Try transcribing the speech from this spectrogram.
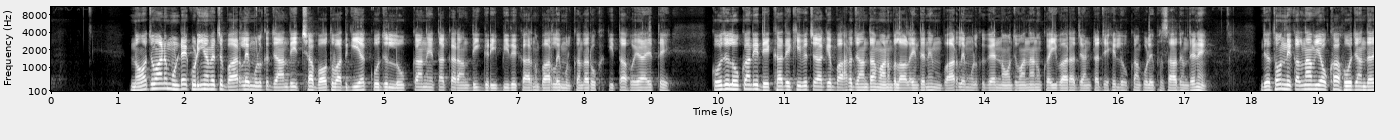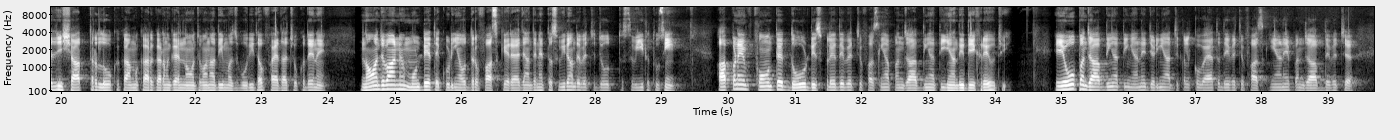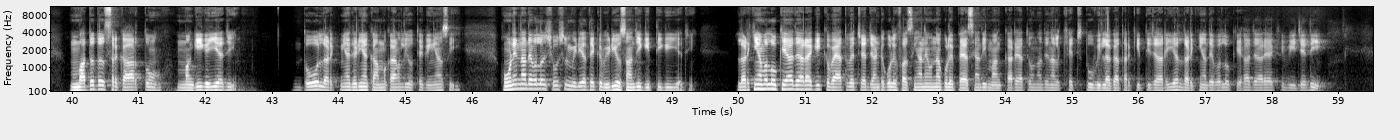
ਨੌਜਵਾਨ ਮੁੰਡੇ ਕੁੜੀਆਂ ਵਿੱਚ ਬਾਹਰਲੇ ਮੁਲਕ ਜਾਣ ਦੀ ਇੱਛਾ ਬਹੁਤ ਵੱਧ ਗਈ ਆ ਕੁਝ ਲੋਕਾਂ ਨੇ ਤਾਂ ਘਰਾਂ ਦੀ ਗਰੀਬੀ ਦੇ ਕਾਰਨ ਬਾਹਰਲੇ ਮੁਲਕਾਂ ਦਾ ਰੁਖ ਕੀਤਾ ਹੋਇਆ ਹੈ ਤੇ ਕੁਝ ਲੋਕਾਂ ਦੀ ਦੇਖਾ ਦੇਖੀ ਵਿੱਚ ਆ ਕੇ ਬਾਹਰ ਜਾਣ ਦਾ ਮਨ ਬੁਲਾ ਲੈਂਦੇ ਨੇ। ਬਾਹਰਲੇ ਮੁਲਕ ਗਏ ਨੌਜਵਾਨਾਂ ਨੂੰ ਕਈ ਵਾਰ ਏਜੰਟ ਅਜਿਹੇ ਲੋਕਾਂ ਕੋਲੇ ਫਸਾ ਦਿੰਦੇ ਨੇ। ਜਿੱਥੋਂ ਨਿਕਲਣਾ ਵੀ ਔਖਾ ਹੋ ਜਾਂਦਾ ਜੀ, ਛਾਤਰ ਲੋਕ ਕੰਮਕਾਰ ਕਰਨ ਗਏ ਨੌਜਵਾਨਾਂ ਦੀ ਮਜਬੂਰੀ ਦਾ ਫਾਇਦਾ ਚੁੱਕਦੇ ਨੇ। ਨੌਜਵਾਨ ਮੁੰਡੇ ਤੇ ਕੁੜੀਆਂ ਉਧਰ ਫਸ ਕੇ ਰਹਿ ਜਾਂਦੇ ਨੇ। ਤਸਵੀਰਾਂ ਦੇ ਵਿੱਚ ਜੋ ਤਸਵੀਰ ਤੁਸੀਂ ਆਪਣੇ ਫੋਨ ਤੇ ਦੋ ਡਿਸਪਲੇ ਦੇ ਵਿੱਚ ਫਸੀਆਂ ਪੰਜਾਬ ਦੀਆਂ ਧੀਆਂ ਦੀ ਦੇਖ ਰਹੇ ਹੋ ਜੀ। ਇਹ ਉਹ ਪੰਜਾਬ ਦੀਆਂ ਧੀਆਂ ਨੇ ਜਿਹੜੀਆਂ ਅੱਜਕੱਲ ਕੁਵੈਤ ਦੇ ਵਿੱਚ ਫਸ ਗਈਆਂ ਨੇ, ਪੰਜਾਬ ਦੇ ਵਿੱਚ ਮਦਦ ਸਰਕਾਰ ਤੋਂ ਮੰਗੀ ਗਈ ਹੈ ਜੀ। ਦੋ ਲੜਕੀਆਂ ਜਿਹੜੀਆਂ ਕੰਮ ਕਰਨ ਲਈ ਉੱਥੇ ਗਈਆਂ ਸੀ। ਹੁਣ ਇਹਨਾਂ ਦੇ ਵੱਲੋਂ ਸੋਸ਼ਲ ਮੀਡੀਆ ਤੇ ਇੱਕ ਵੀਡੀਓ ਸਾਂਝੀ ਕੀਤੀ ਗਈ ਹੈ ਜੀ। ਲੜਕੀਆਂ ਵੱਲੋਂ ਕਿਹਾ ਜਾ ਰਿਹਾ ਕਿ ਕੁਵੈਤ ਵਿੱਚ ਏਜੰਟ ਕੋਲੇ ਫਸੀਆਂ ਨੇ, ਉਹਨਾਂ ਕੋਲੇ ਪੈਸਿਆਂ ਦੀ ਮੰਗ ਕਰ ਰਿਹਾ ਤੇ ਉਹਨਾਂ ਦੇ ਨਾਲ ਖਿੱਚ ਤੂ ਵੀ ਲਗਾਤਾਰ ਕੀਤੀ ਜਾ ਰਹੀ ਹੈ। ਲੜਕੀਆਂ ਦੇ ਵੱਲੋਂ ਕਿਹਾ ਜਾ ਰਿਹਾ ਕਿ ਵੀਜ਼ੇ ਦੀ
